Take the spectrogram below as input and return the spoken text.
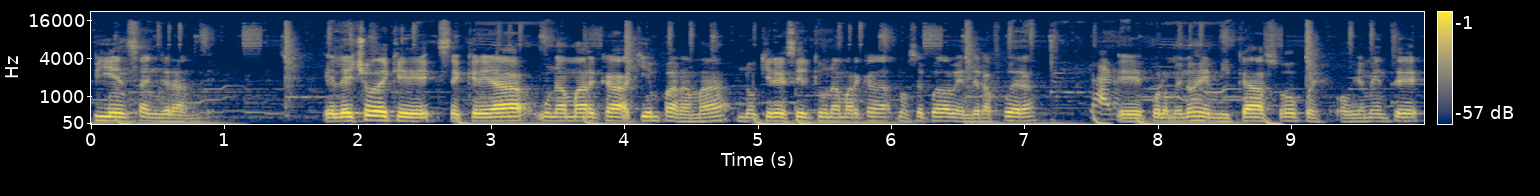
piensa en grande. El hecho de que se crea una marca aquí en Panamá no quiere decir que una marca no se pueda vender afuera. Claro. Eh, por lo menos en mi caso, pues obviamente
